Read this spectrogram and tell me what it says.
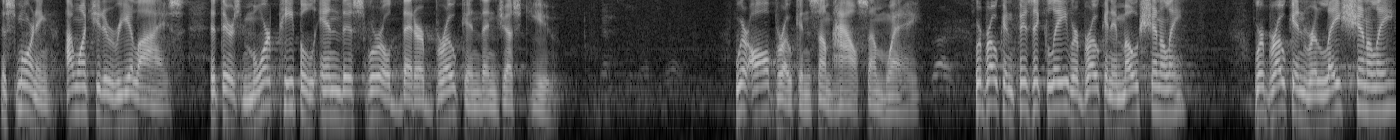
This morning, I want you to realize that there's more people in this world that are broken than just you. We're all broken somehow, some way. We're broken physically, we're broken emotionally, we're broken relationally.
